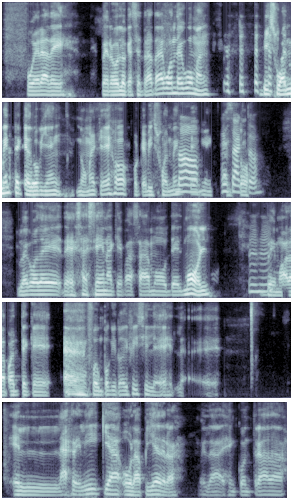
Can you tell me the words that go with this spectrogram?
fuera de, pero lo que se trata de Wonder Woman, visualmente quedó bien. No me quejo porque visualmente me encantó. Exacto. Luego de, esa escena que pasamos del mall, vemos a la parte que fue un poquito difícil. Es la, eh, la reliquia o la piedra, ¿verdad? Es encontrada,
